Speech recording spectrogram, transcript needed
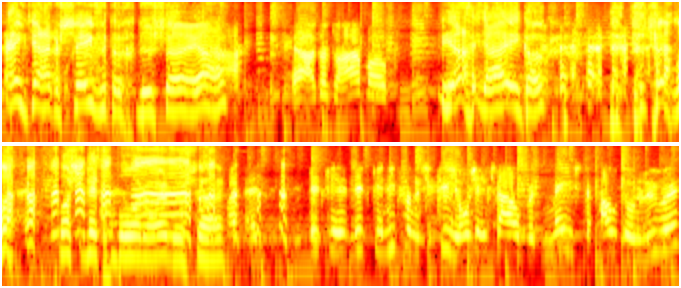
Eind jaren 70, dus eh, ja. Ja, ja, het ook nog haar. Ja, ja, ik ook. Was je net geboren, hoor. Dus, eh, Maar eh, dit, keer, dit keer niet van de circuit, jongens. Ik sta op het meest autoluwe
